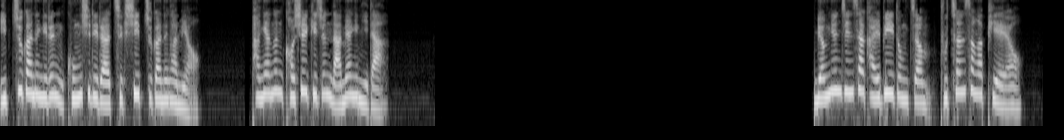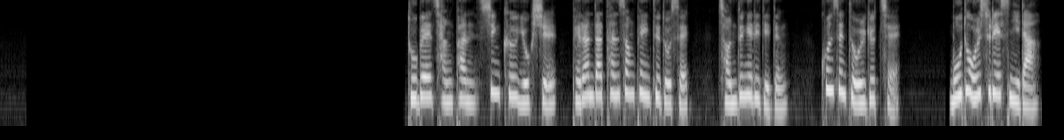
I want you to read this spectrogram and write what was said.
입주 가능일은 공실이라 즉시 입주 가능하며 방향은 거실 기준 남향입니다. 명륜진사 갈비 이동점 부천 성앞이에요. 도배, 장판, 싱크, 욕실, 베란다 탄성 페인트 도색, 전등 LED 등 콘센트 올 교체 모두 올 수리했습니다.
